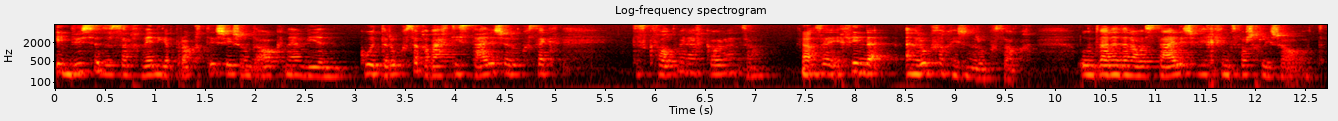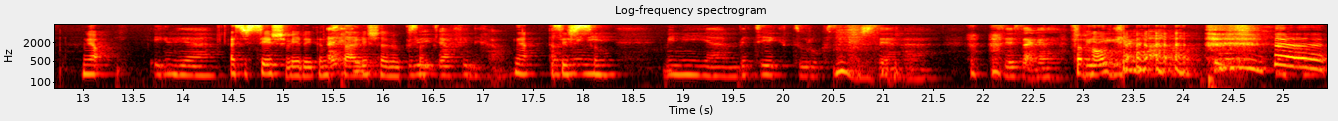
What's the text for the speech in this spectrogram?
im Wissen, dass es auch weniger praktisch ist und angenehm wie ein guter Rucksack. Aber echt die stylischen Rucksack, das gefällt mir echt gar nicht so. Ja. Also ich finde, ein Rucksack ist ein Rucksack. Und wenn er dann aber stylisch ist, ich finde es fast ein bisschen schade. Ja. Irgendwie, es ist sehr schwierig, ein stylischer Rucksack. Ja, finde ich auch. Ja, es also ist meine, so meine ähm, Beziehung zu Rucksack ist sehr, äh, ich sagen, verhalten.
